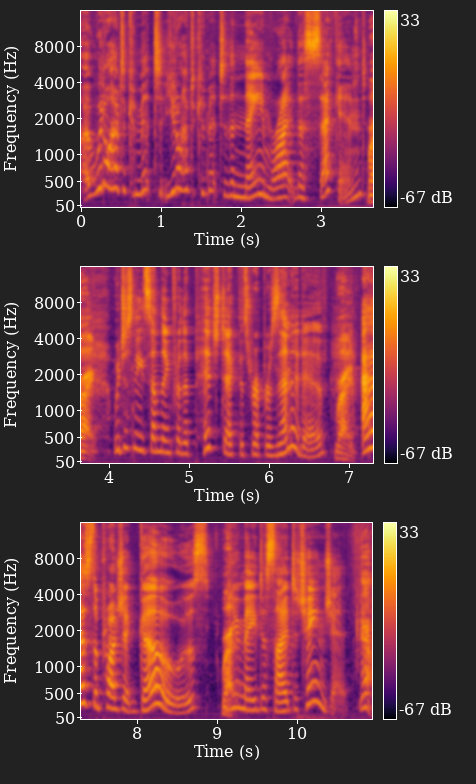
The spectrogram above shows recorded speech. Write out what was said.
uh, we don't have to commit to you don't have to commit to the name right this second. Right. We just need something for the pitch deck that's representative. Right. As the project goes, Right. you may decide to change it. Yeah.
